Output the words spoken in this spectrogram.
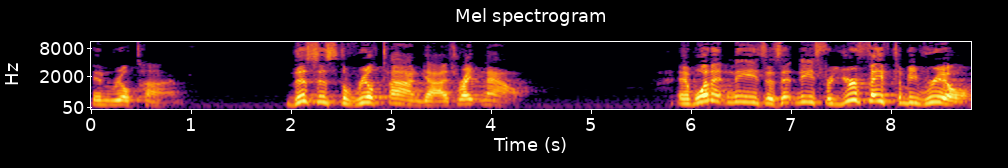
in real time. This is the real time, guys, right now. And what it needs is it needs for your faith to be real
